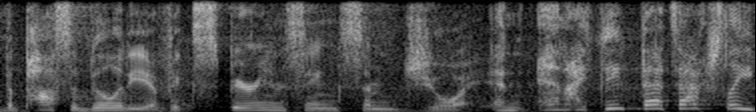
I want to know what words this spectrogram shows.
the possibility of experiencing some joy. And, and I think that's actually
